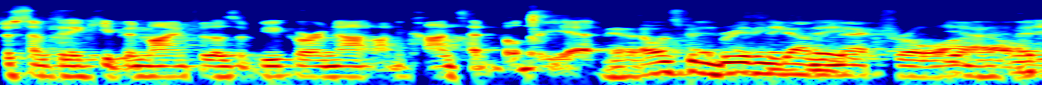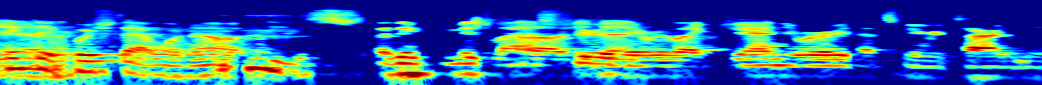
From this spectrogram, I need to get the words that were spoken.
just something to keep in mind for those of you who are not on Content Builder yet. Yeah, that one's been breathing down they- the neck for a while. Yeah, I think Yeah. they pushed that one out because I think mid last Oh, year they? they? were like January that's being retired, and they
